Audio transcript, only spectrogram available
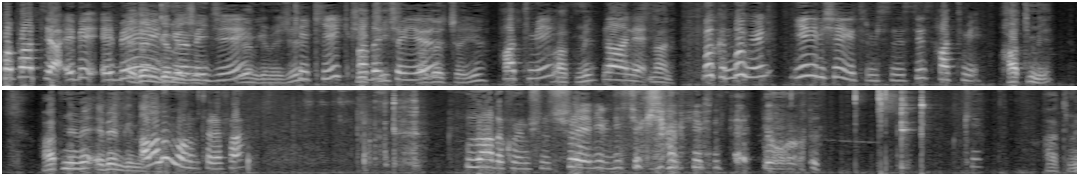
Papatya, ebe, ebe Edem gömeci, gömeci, edem gömeci, kekik, ada çayı, ada çayı, hatmi, hatmi, nane. nane. Bakın bugün yeni bir şey getirmişsiniz siz. Hatmi. Hatmi. Hatmi ve ebem gömeci. Alalım mı onu bu tarafa? Uzağa da koymuşsunuz. Şuraya bir diz çökeceğim. Bakayım. Hatmi.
